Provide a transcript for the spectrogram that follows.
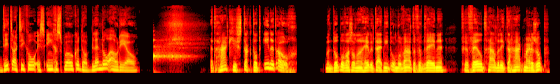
Dit artikel is ingesproken door Blendel Audio. Het haakje stak tot in het oog. Mijn dobbel was al een hele tijd niet onder water verdwenen. Verveeld haalde ik de haak maar eens op.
